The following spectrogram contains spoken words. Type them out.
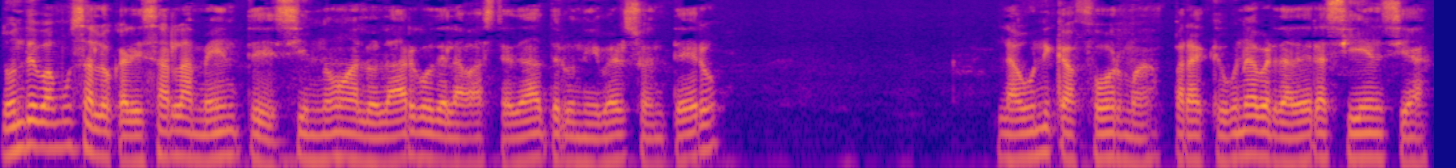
¿dónde vamos a localizar la mente si no a lo largo de la vastedad del universo entero? La única forma para que una verdadera ciencia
